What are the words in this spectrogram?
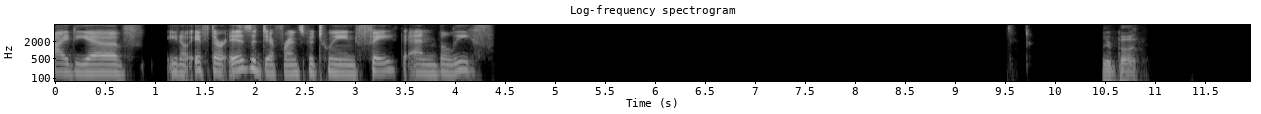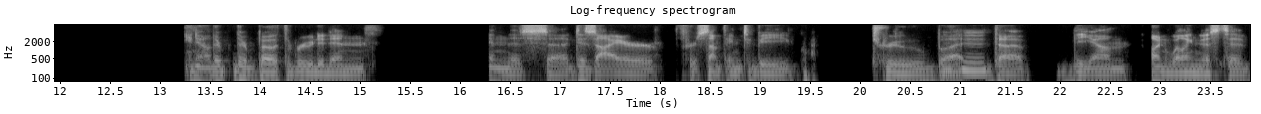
idea of, you know, if there is a difference between faith and belief? They're both you know, they're they're both rooted in in this uh, desire for something to be true, but mm-hmm. the the um unwillingness to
